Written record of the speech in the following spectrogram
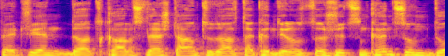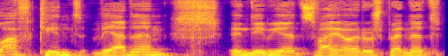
Patreon.com slash down to dorf, da könnt ihr uns unterstützen, könnt zum Dorfkind werden, indem ihr zwei Euro spendet.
